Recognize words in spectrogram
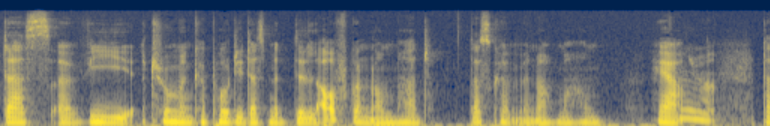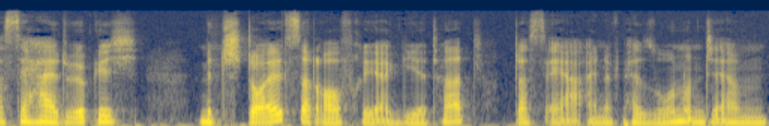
dass äh, wie Truman Capote das mit Dill aufgenommen hat. Das könnten wir noch machen. Ja. Ja. Dass der halt wirklich mit Stolz darauf reagiert hat, dass er eine Person und ähm,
